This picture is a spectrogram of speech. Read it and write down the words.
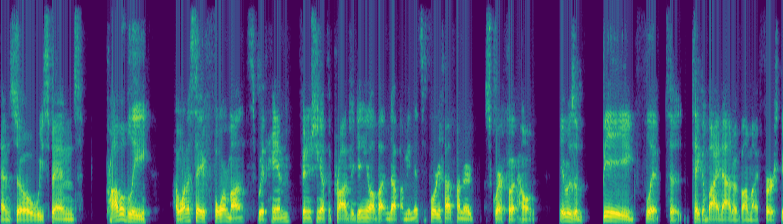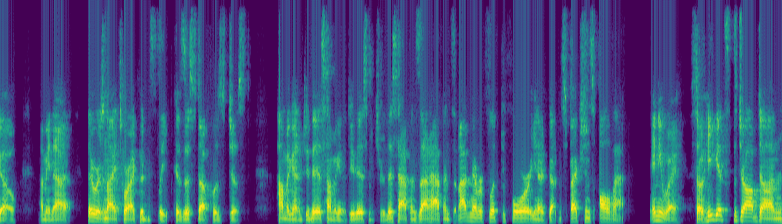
and so we spend probably I want to say four months with him finishing up the project, getting it all buttoned up. I mean, it's a 4,500 square foot home. It was a big flip to take a bite out of on my first go. I mean, that there was nights where I couldn't sleep because this stuff was just, how am I going to do this? How am I going to do this? Make sure this happens, that happens. And I've never flipped before. You know, you've got inspections, all that. Anyway, so he gets the job done,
